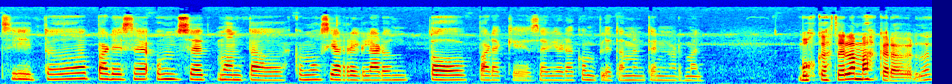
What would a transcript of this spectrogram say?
Sí, todo parece un set montado. Es como si arreglaron todo para que se viera completamente normal. Buscaste la máscara, ¿verdad?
